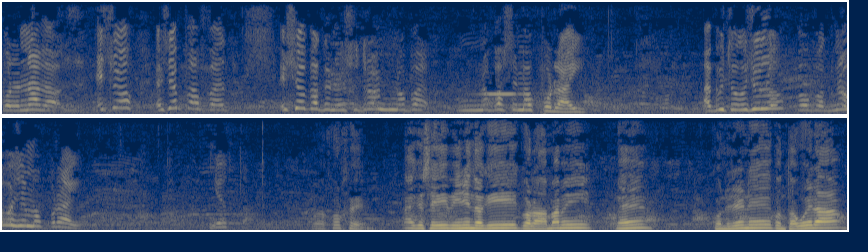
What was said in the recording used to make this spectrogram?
Por nada. Eso, eso es para, eso es para que nosotros no, no pasemos por ahí. ¿Has visto que chulo? Pues para que no pasemos por ahí. Ya está. Pues Jorge, hay que seguir viniendo aquí con la mami, ¿eh? con Irene, con tu abuela,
